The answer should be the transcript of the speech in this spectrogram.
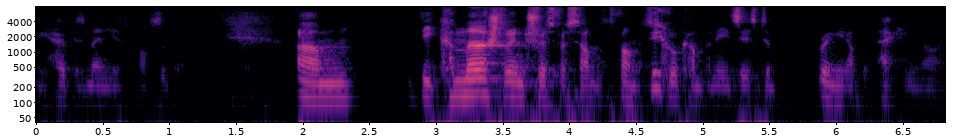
we hope as many as possible um, the commercial interest for some pharmaceutical companies is to bring it up the pecking line.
